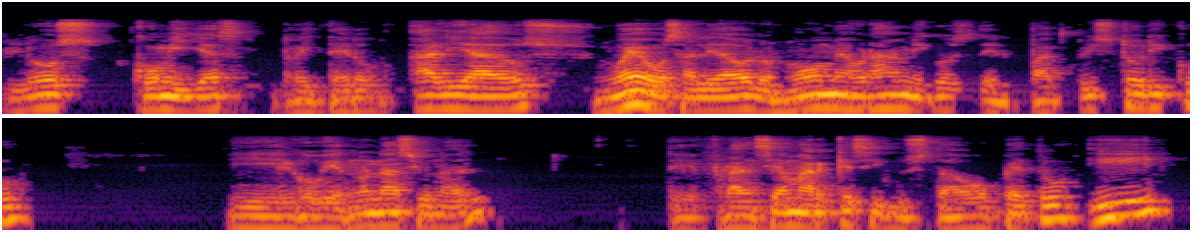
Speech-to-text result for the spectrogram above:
los, comillas, reitero, aliados, nuevos aliados, los nuevos mejores amigos del pacto histórico y el gobierno nacional de Francia Márquez y Gustavo Petro y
